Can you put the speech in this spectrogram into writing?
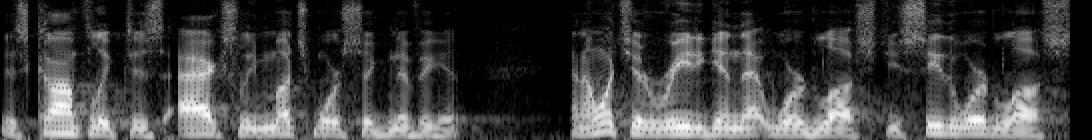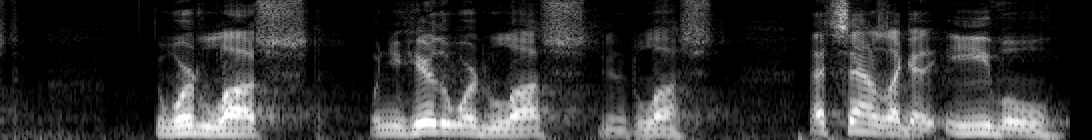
This conflict is actually much more significant. And I want you to read again that word lust. You see the word lust. The word lust, when you hear the word lust, you know, lust, that sounds like an evil,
